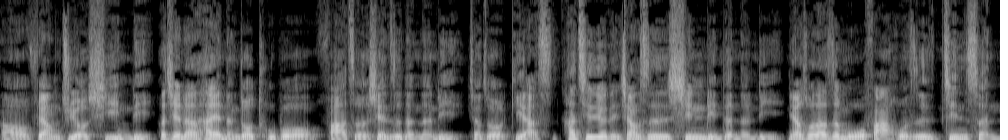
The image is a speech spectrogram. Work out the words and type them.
然后非常具有吸引力，而且呢，它也能够突破法则限制的能力，叫做 Gias。它其实有点像是心灵的能力。你要说它是魔法或是精神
